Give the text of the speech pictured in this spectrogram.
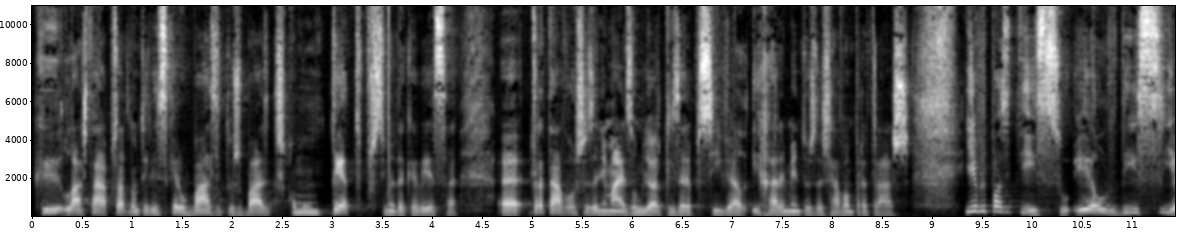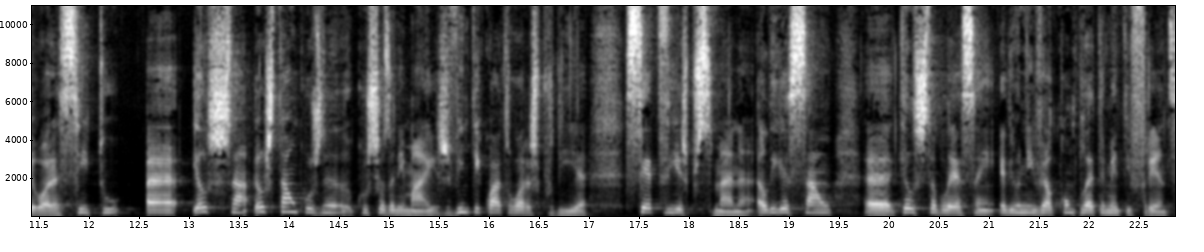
que, lá está, apesar de não terem sequer o básico dos básicos, como um teto por cima da cabeça, uh, tratavam os seus animais o melhor que lhes era possível e raramente os deixavam para trás. E a propósito disso, ele disse, e agora cito, Uh, eles, eles, estão com os, com os, seus animais 24 horas por dia, 7 dias por semana. A ligação uh, que eles estabelecem é de um nível completamente diferente.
